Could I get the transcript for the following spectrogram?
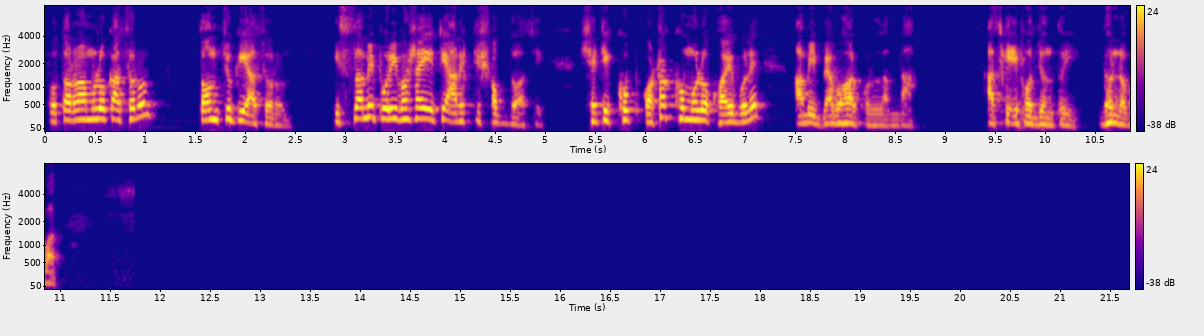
প্রতারণামূলক আচরণ তঞ্চুকি আচরণ। ইসলামী পরিভাষায় এটি আরেকটি শব্দ আছে। সেটি খুব কটাক্ষমূলক হয় বলে আমি ব্যবহার করলাম না। আজকে এই পর্যন্তই। ধন্যবাদ।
